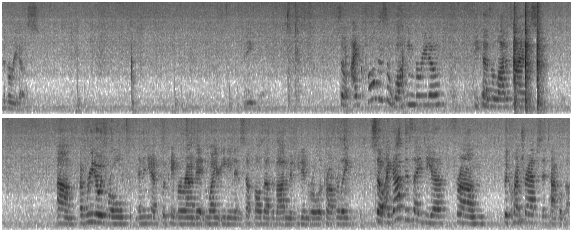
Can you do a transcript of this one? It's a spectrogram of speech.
the burritos. Thank you. So I call this a walking burrito because a lot of times um, a burrito is rolled and then you have to put paper around it and while you're eating it stuff falls out the bottom if you didn't roll it properly so i got this idea from the crunch wraps at taco bell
